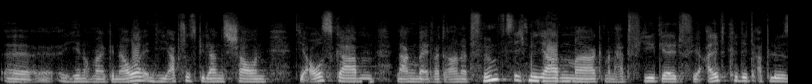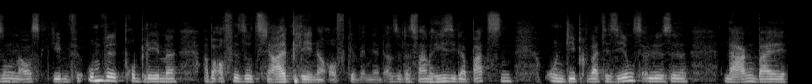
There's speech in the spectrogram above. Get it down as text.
äh, noch genauer in die Abschlussbilanz schauen, die Ausgaben lagen bei etwa 350 Milliarden Mark. Man hat viel Geld für Altkreditablösungen ausgegeben, für Umweltprobleme, aber auch für Sozialpläne aufgewendet. Also das war ein riesiger Batzen. Und die Privatisierungserlöse lagen bei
